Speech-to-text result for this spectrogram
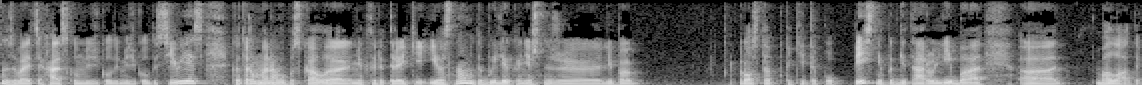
называется High School Musical, The Musical, The Series, в котором она выпускала некоторые треки. И в основном это были, конечно же, либо просто какие-то поп-песни под гитару, либо э, баллады.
